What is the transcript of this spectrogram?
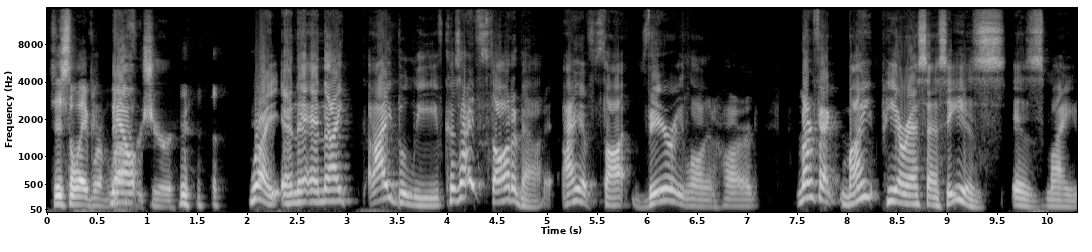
It's just a labor of love Now- for sure. right and and i i believe because i've thought about it i have thought very long and hard matter of fact my PRS SE is is my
